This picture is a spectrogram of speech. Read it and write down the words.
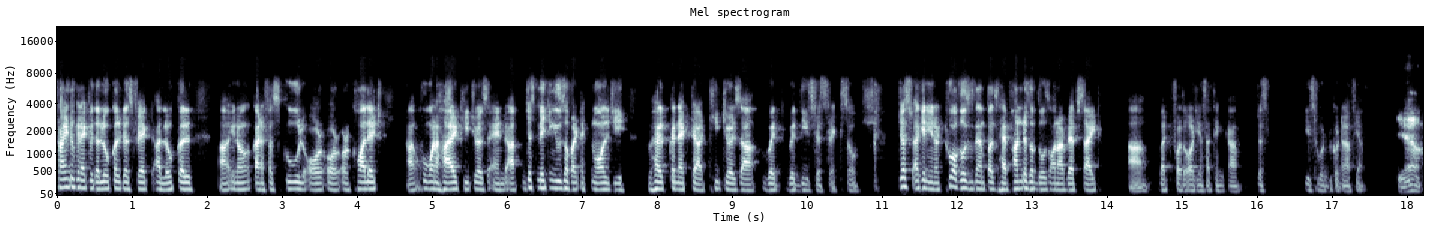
trying to connect with a local district, a local, uh, you know, kind of a school or or, or college uh, who want to hire teachers, and uh, just making use of our technology to help connect uh, teachers uh, with with these districts. So, just again, you know, two of those examples have hundreds of those on our website. Uh, but for the audience, I think just these would be good enough. Yeah. Yeah,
